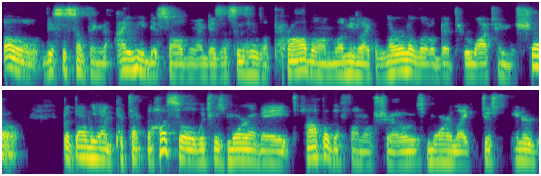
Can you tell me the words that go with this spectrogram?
"Oh, this is something that I need to solve in my business. This is a problem. Let me like learn a little bit through watching the show." But then we had Protect the Hustle, which was more of a top of the funnel show. It was more like just inter-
